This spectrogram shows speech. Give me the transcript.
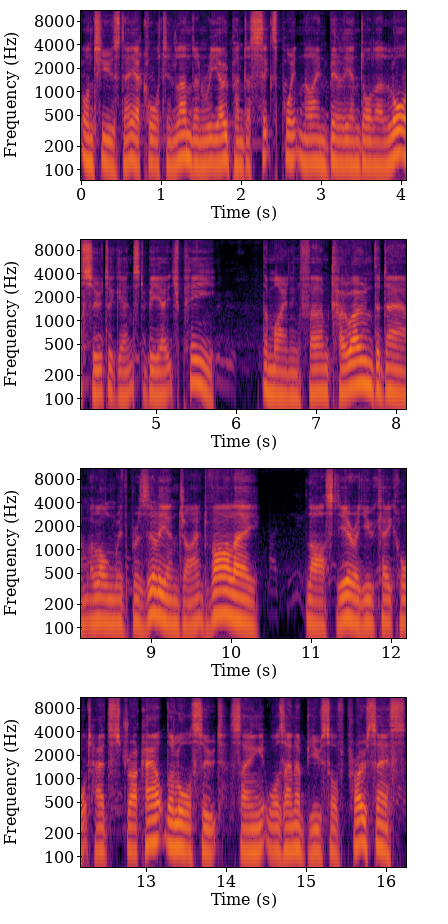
On Tuesday, a court in London reopened a $6.9 billion lawsuit against BHP. The mining firm co-owned the dam along with Brazilian giant Vale. Last year a UK court had struck out the lawsuit, saying it was an abuse of process.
